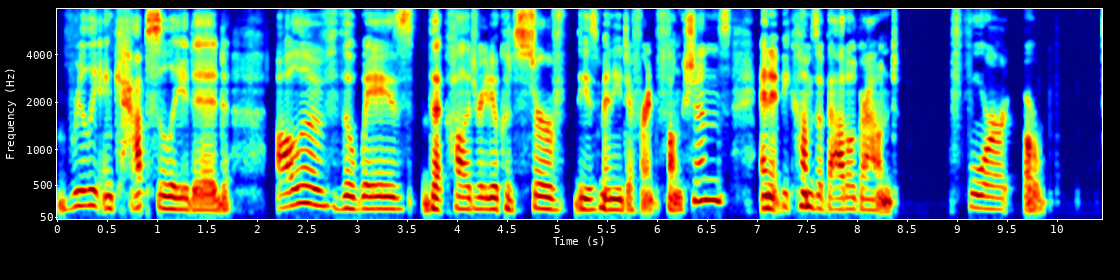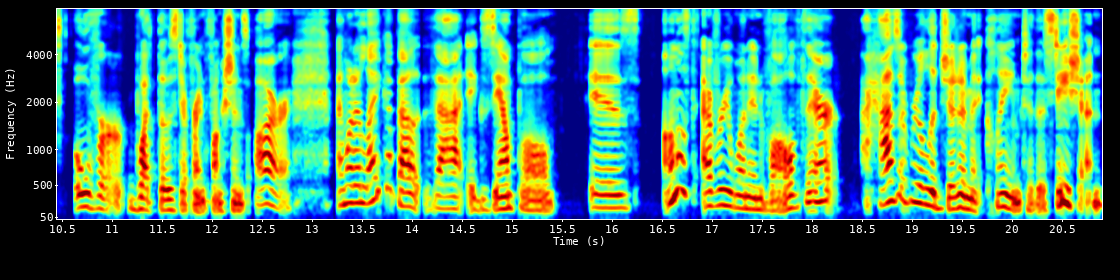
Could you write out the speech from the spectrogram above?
really encapsulated all of the ways that college radio could serve these many different functions and it becomes a battleground for or over what those different functions are. And what I like about that example is almost everyone involved there has a real legitimate claim to the station.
